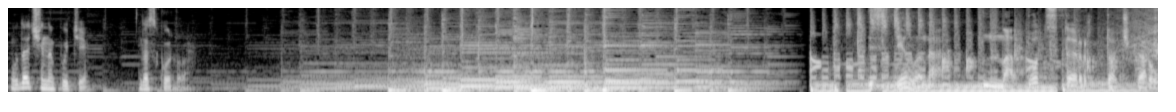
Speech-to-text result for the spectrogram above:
Удачи на пути. До скорого. Сделано на podster.ru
